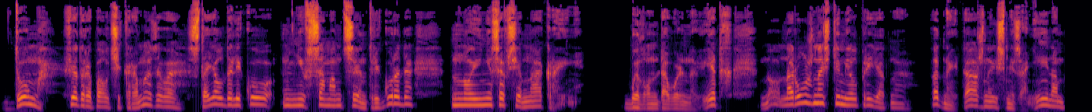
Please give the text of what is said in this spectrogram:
Дом Федора Павловича Карамазова стоял далеко не в самом центре города, но и не совсем на окраине. Был он довольно ветх, но наружность имел приятную одноэтажный, с мезонином,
